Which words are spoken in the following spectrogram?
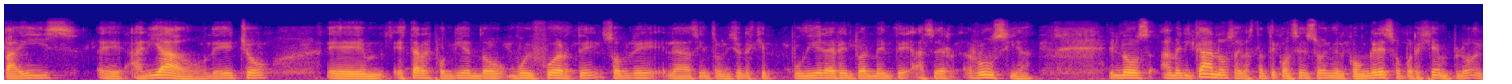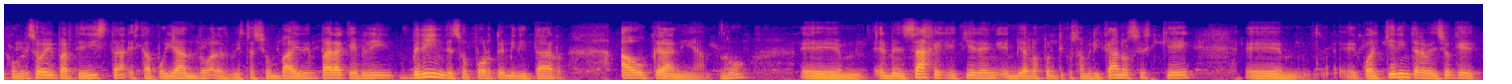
país aliado, de hecho, eh, está respondiendo muy fuerte sobre las intromisiones que pudiera eventualmente hacer Rusia. Los americanos, hay bastante consenso en el Congreso, por ejemplo, el Congreso bipartidista está apoyando a la administración Biden para que brinde soporte militar a Ucrania. Eh, el mensaje que quieren enviar los políticos americanos es que cualquier intervención que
